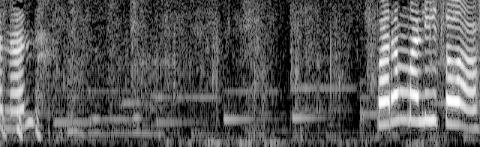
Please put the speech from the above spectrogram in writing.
dadaanan. Parang malito ah.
